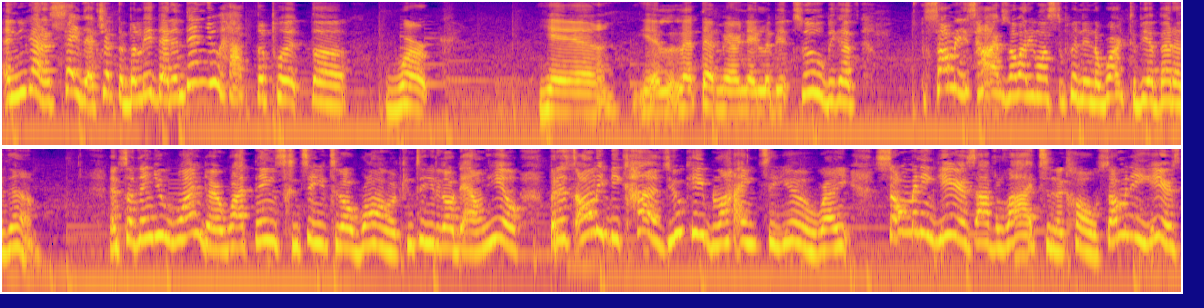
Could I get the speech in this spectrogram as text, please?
And you got to say that. You have to believe that. And then you have to put the work. Yeah. Yeah. Let that marinate a little bit too, because so many times nobody wants to put in the work to be a better them. And so then you wonder why things continue to go wrong or continue to go downhill. But it's only because you keep lying to you, right? So many years I've lied to Nicole. So many years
